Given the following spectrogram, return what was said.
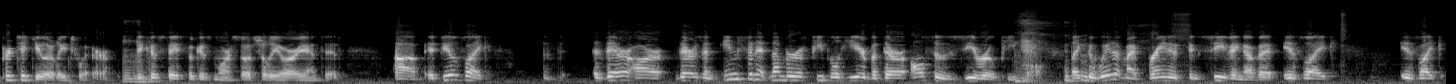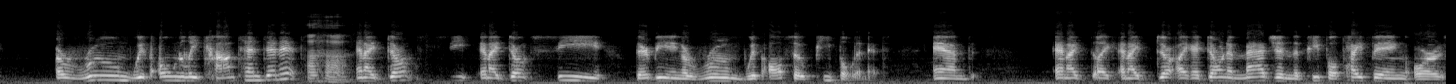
particularly Twitter, mm-hmm. because Facebook is more socially oriented. Uh, it feels like th- there are there's an infinite number of people here, but there are also zero people. like the way that my brain is conceiving of it is like is like a room with only content in it, uh-huh. and I don't see and I don't see there being a room with also people in it, and and I like and I don't like I don't imagine the people typing or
